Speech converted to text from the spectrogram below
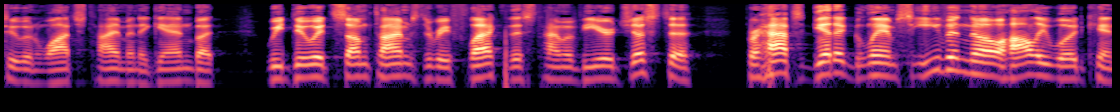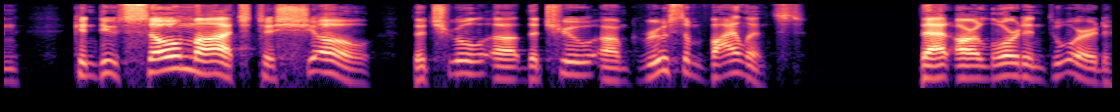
to and watch time and again, but we do it sometimes to reflect this time of year, just to perhaps get a glimpse, even though Hollywood can, can do so much to show the true, uh, the true um, gruesome violence that our Lord endured,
